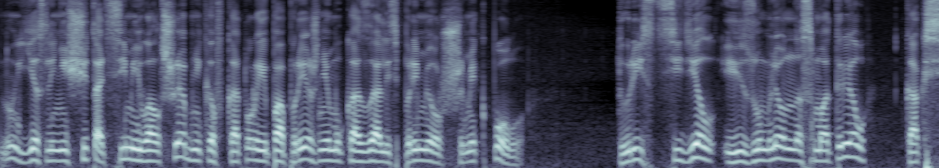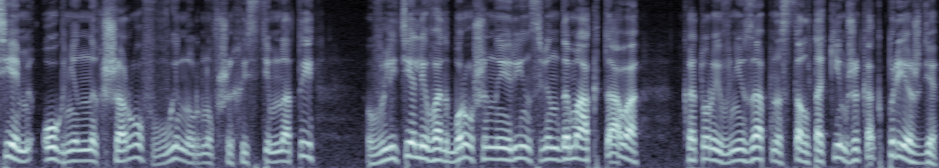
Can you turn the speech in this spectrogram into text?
ну, если не считать семи волшебников, которые по-прежнему казались примерзшими к полу. Турист сидел и изумленно смотрел, как семь огненных шаров, вынурнувших из темноты, влетели в отброшенный Ринсвиндом октава, который внезапно стал таким же, как прежде,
